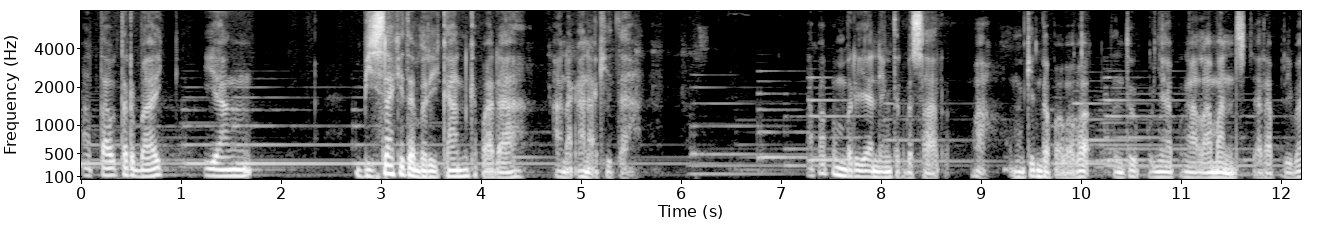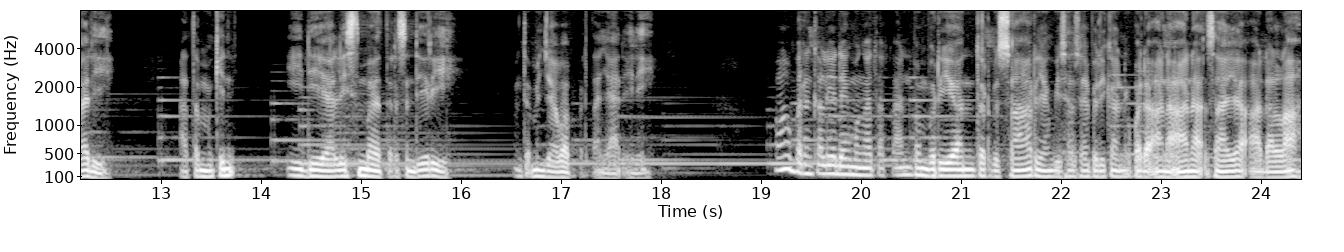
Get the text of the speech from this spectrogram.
atau terbaik yang bisa kita berikan kepada anak-anak kita? Apa pemberian yang terbesar? Wah, mungkin bapak-bapak tentu punya pengalaman secara pribadi atau mungkin idealisme tersendiri untuk menjawab pertanyaan ini. Oh, barangkali ada yang mengatakan pemberian terbesar yang bisa saya berikan kepada anak-anak saya adalah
